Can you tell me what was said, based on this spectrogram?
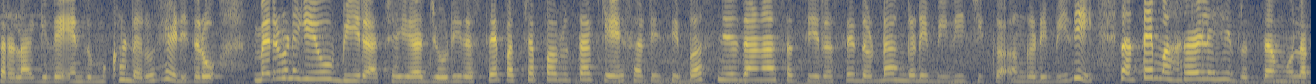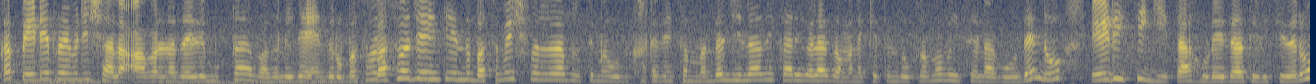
ತರಲಾಗಿದೆ ಎಂದು ಮುಖಂಡರು ಹೇಳಿದರು. ಮೆರವಣಿಗೆಯು ಬೀರಾಚಯ್ಯ ಜೋಡಿ ರಸ್ತೆ, ಪಚ್ಚಪ್ಪ ವೃತ್ತ, ಕೆಎಸ್ಆರ್ಟಿಸಿ ಬಸ್ ನಿಲ್ದಾಣ, ಸತ್ತಿ ರಸ್ತೆ, ದೊಡ್ಡ ಅಂಗಡಿ ಬೀದಿ, ಚಿಕ್ಕ ಅಂಗಡಿ ಬೀದಿ ಸಂತೆ ಮಹರಳ್ಳಿ ವೃತ್ತ ಮೂಲಕ ಪೇಡೆ ಪ್ರೈವೇಟ್ ಶಾಲಾ ಆವರಣದಲ್ಲಿ ಮುಕ್ತಾಯವಾಗಲಿದೆ ಎಂದರು ಬಸವ ಬಸವ ಜಯಂತಿ ಎಂದು ಬಸವೇಶ್ವರರ ಪ್ರತಿಮೆ ಉದ್ಘಾಟನೆ ಸಂಬಂಧ ಜಿಲ್ಲಾಧಿಕಾರಿಗಳ ಗಮನಕ್ಕೆ ತಂದು ಕ್ರಮ ವಹಿಸಲಾಗುವುದೆಂದು ಎಡಿಸಿ ಗೀತಾ ಹುಡೇದ ತಿಳಿಸಿದರು.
